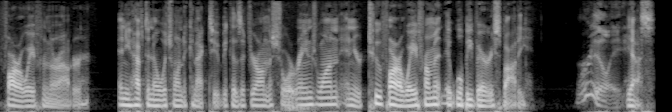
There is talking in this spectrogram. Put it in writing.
far away from the router, and you have to know which one to connect to because if you're on the short range one and you're too far away from it, it will be very spotty. Really? Yes,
